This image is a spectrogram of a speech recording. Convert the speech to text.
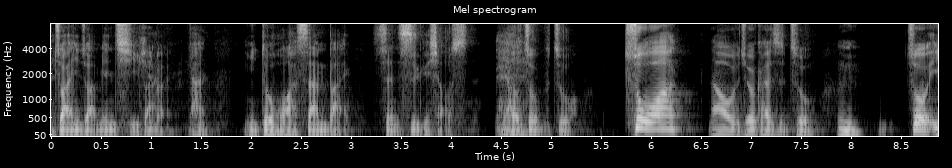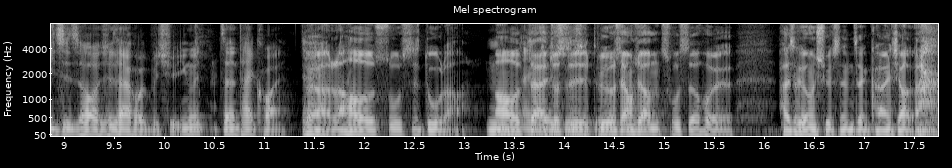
转一转变七百。700，看你多花三百，省四个小时，你要做不做？做啊！然后我就开始做，嗯，做一次之后我就再回不去，因为真的太快。？”对啊，然后舒适度啦，然后再来就是，哎对舒适度。比如像像我们出社会了，还是可以用学生证，开玩笑的。啦，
